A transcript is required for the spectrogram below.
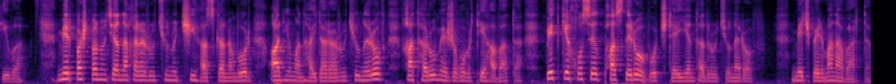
թիվը։ Մեր պաշտպանության նախարարությունը չի հասկանում, որ անհիմն հայտարարություններով խաթարում է ժողովրդի հավատը։ Պետք է խոսել փաստերով, ոչ թե ենթադրություններով։ Մեջբերման ավարտը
